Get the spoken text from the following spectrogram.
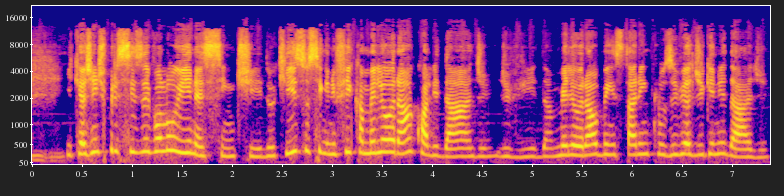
Uhum. E que a gente precisa evoluir nesse sentido, que isso significa melhorar a qualidade de vida, melhorar o bem-estar, inclusive a dignidade.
